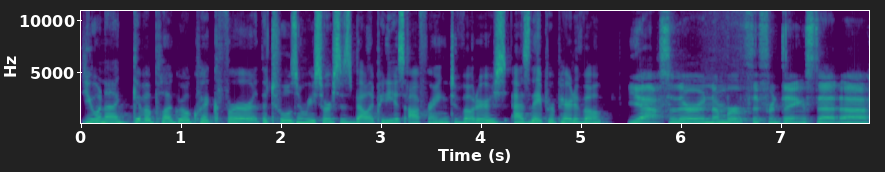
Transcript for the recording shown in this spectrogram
Do you want to give a plug real quick for the tools and resources Ballotpedia is offering to voters as they prepare to vote? Yeah, so there are a number of different things that uh,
